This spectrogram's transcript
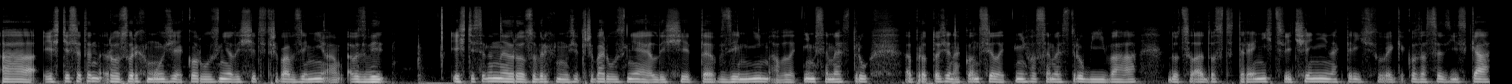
A ještě se ten rozvrh může jako různě lišit třeba v zimním a v, ještě se ten rozvrh může třeba různě lišit v zimním a v letním semestru, protože na konci letního semestru bývá docela dost terénních cvičení, na kterých člověk jako zase získá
